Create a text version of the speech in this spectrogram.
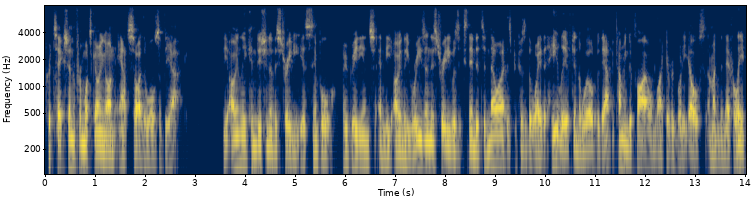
protection from what's going on outside the walls of the ark. The only condition of this treaty is simple obedience, and the only reason this treaty was extended to Noah is because of the way that he lived in the world without becoming defiled like everybody else among the Nephilim.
